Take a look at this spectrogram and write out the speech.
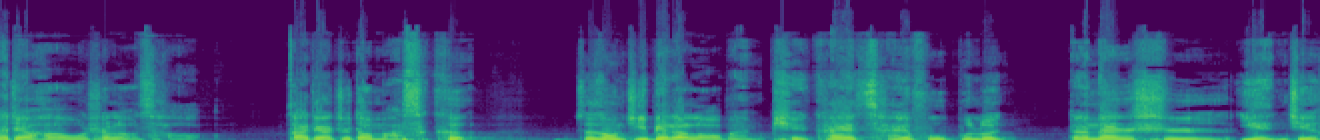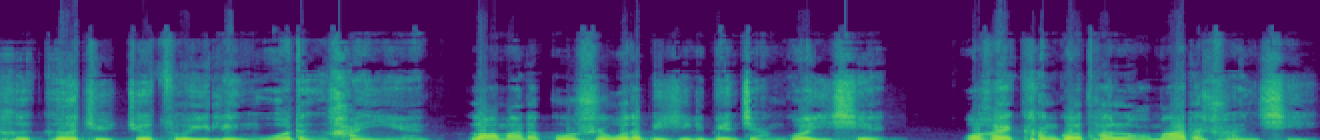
大家好，我是老曹。大家知道马斯克这种级别的老板，撇开财富不论，单单是眼界和格局就足以令我等汗颜。老马的故事，我的笔记里边讲过一些，我还看过他老妈的传奇。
